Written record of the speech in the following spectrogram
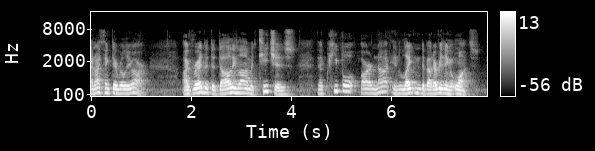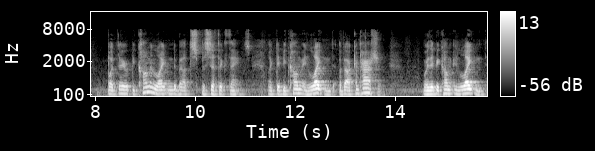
and I think they really are. I've read that the Dalai Lama teaches that people are not enlightened about everything at once, but they become enlightened about specific things. Like they become enlightened about compassion, or they become enlightened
